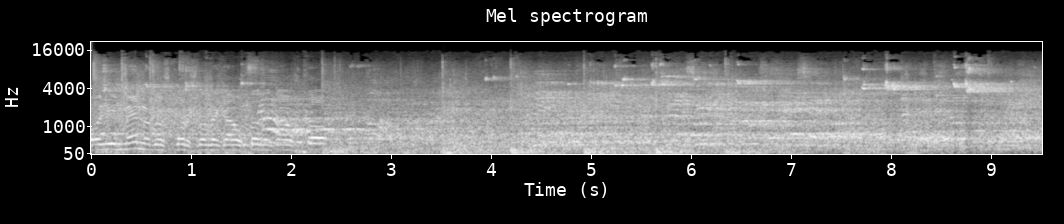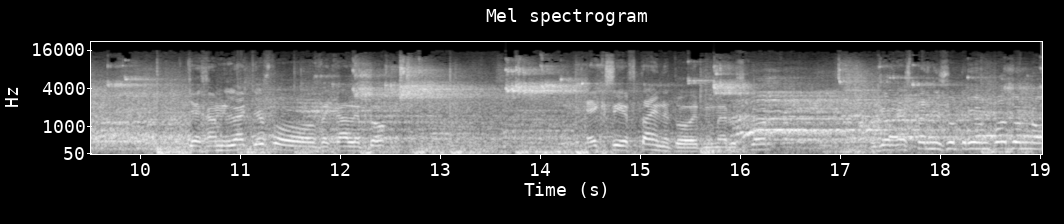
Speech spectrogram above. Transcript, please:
Πολυμένο το σκορ στο 18-18 χαμηλά και στο δεκάλεπτο. 6-7 είναι το επιμέρους σκορ. Ο Γιώργας παίρνει σου τριών πόντων. Ο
